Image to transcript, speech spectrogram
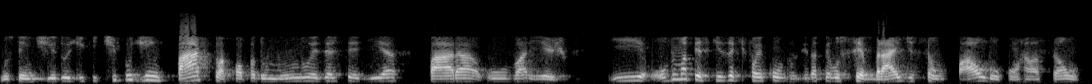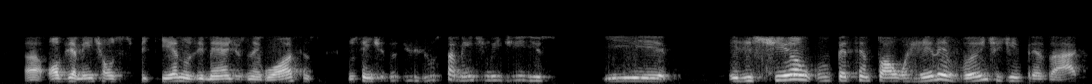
no sentido de que tipo de impacto a Copa do Mundo exerceria para o varejo. E houve uma pesquisa que foi conduzida pelo Sebrae de São Paulo com relação, uh, obviamente, aos pequenos e médios negócios, no sentido de justamente medir isso. E existia um percentual relevante de empresários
